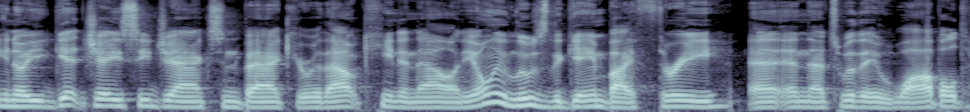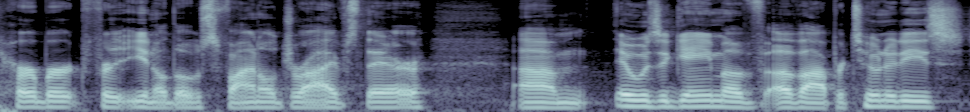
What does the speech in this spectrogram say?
you know, you get J.C. Jackson back. You're without Keenan Allen. You only lose the game by three, and, and that's with a wobbled Herbert for you know those final drives there. Um, it was a game of of opportunities.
